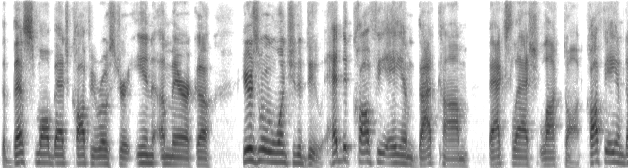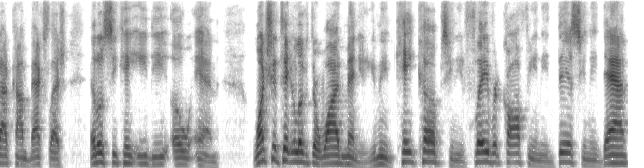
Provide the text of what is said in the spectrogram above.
the best small batch coffee roaster in America. Here's what we want you to do head to coffeeam.com backslash locked on. Coffeeam.com backslash L O C K E D O N. Want you to take a look at their wide menu. You need K cups, you need flavored coffee, you need this, you need that.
